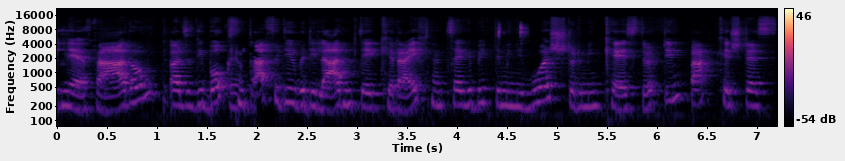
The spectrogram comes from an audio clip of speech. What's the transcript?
Eine Erfahrung, also die Boxen ja. dafür, die über die Ladendecke reichen und sage bitte meine Wurst oder mein Käse dort in Back. Ist das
